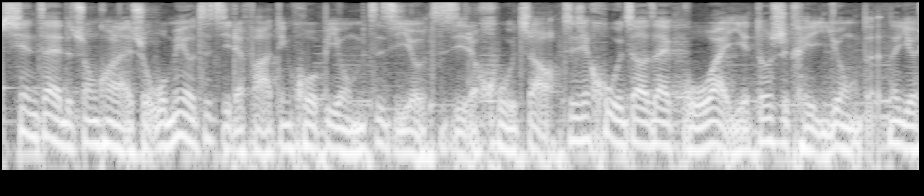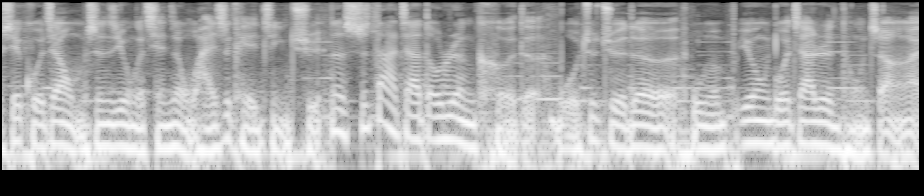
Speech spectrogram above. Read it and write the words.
现在的状况来说，我们有自己的法定货币，我们自己有自己的护照，这些护照在国外也都是可以用的。那有些国家我们甚至用个签证，我还是可以进去，那是大家都认可的。我就觉得我们不用国家认同障碍，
